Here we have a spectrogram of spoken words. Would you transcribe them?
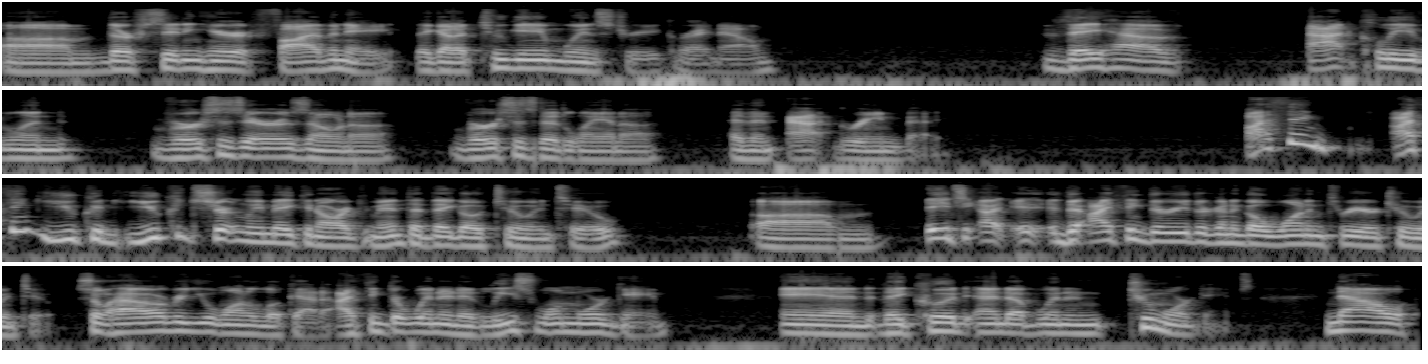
Um, they're sitting here at five and eight. They got a two game win streak right now. They have at Cleveland versus Arizona versus Atlanta, and then at Green Bay. I think I think you could you could certainly make an argument that they go two and two. Um, it's I, I think they're either going to go one and three or two and two. So however you want to look at it, I think they're winning at least one more game, and they could end up winning two more games. Now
